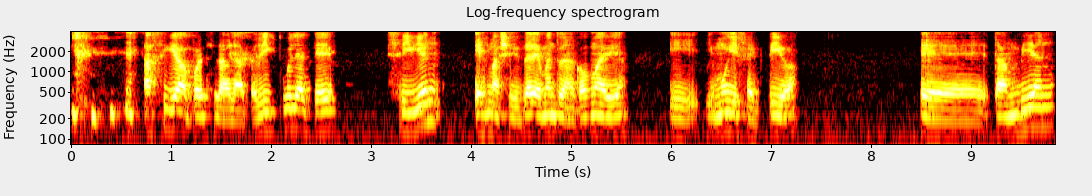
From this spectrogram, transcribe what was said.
así que va por ese lado la película que, si bien es mayoritariamente una comedia y, y muy efectiva, eh, también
